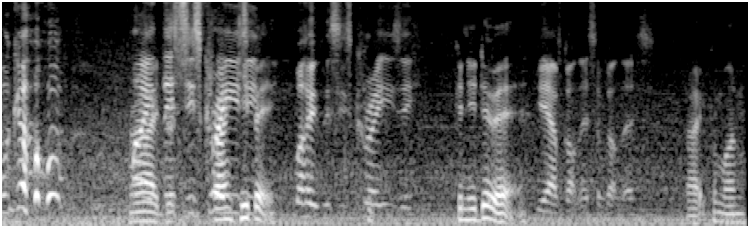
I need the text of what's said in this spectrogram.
We'll go! Mike, Right, this is crazy. Mike, this is crazy. Can you do it? Yeah, I've got this, I've got this. Right, come on.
